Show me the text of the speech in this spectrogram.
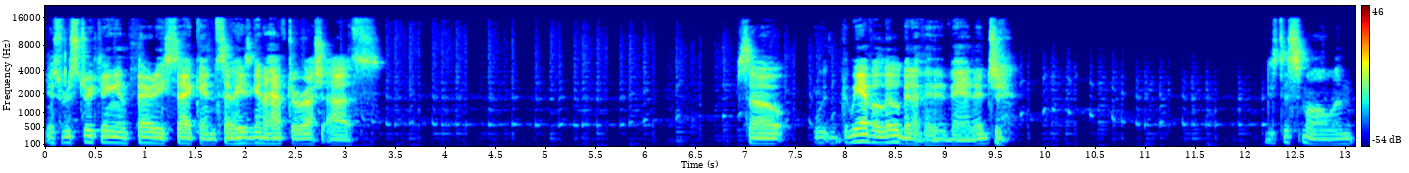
It's restricting in 30 seconds, so he's gonna have to rush us. So, we have a little bit of an advantage. Just a small one.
